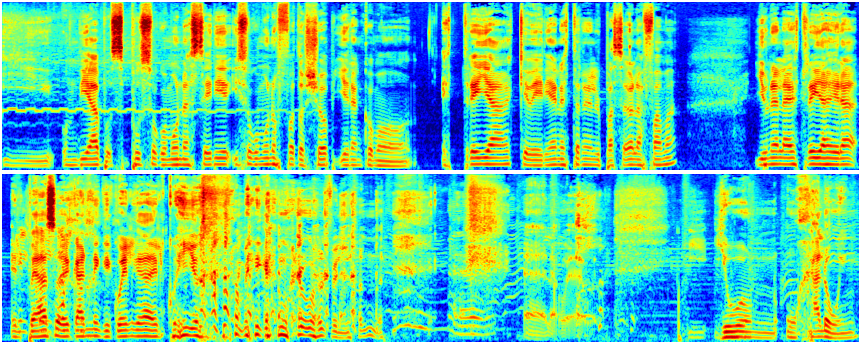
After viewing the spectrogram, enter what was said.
Y un día pus- puso como una serie, hizo como unos Photoshop y eran como estrellas que deberían estar en el Paseo de la Fama. Y una de las estrellas era el, El pedazo de carne que cuelga del cuello de American Werewolf en London. Ah, la wea, wea. Y, y hubo un, un Halloween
